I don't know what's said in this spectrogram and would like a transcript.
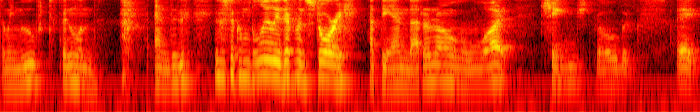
Then we moved to Finland, and it was a completely different story at the end. I don't know what changed, bro, but hey,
